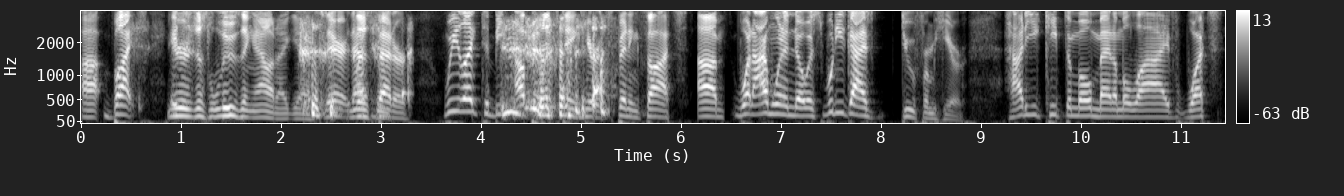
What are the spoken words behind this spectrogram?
Uh, but You're just losing out, I guess. there. That's Listen, better. We like to be uplifting here at Spinning Thoughts. Um, what I want to know is, what do you guys do from here? How do you keep the momentum alive? What's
